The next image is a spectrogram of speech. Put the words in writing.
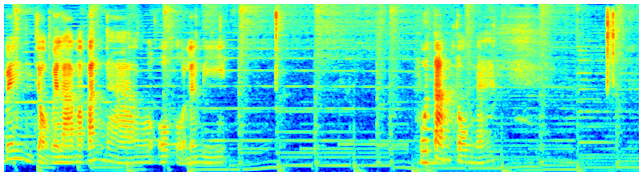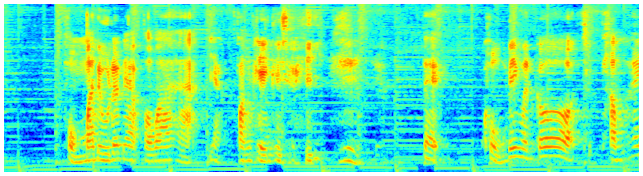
เบ้งเจบเวลามาปั้นดาวโอ้โหเรื่องนี้ พูดตามตรงนะ ผมมาดูแล้วเนี่ยเพราะว่าอยากฟังเพลงเฉยๆ แต่ขงเบ้งมันก็ทำให้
